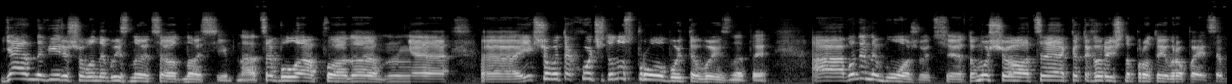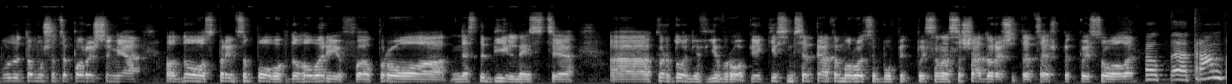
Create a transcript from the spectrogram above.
я не вірю, що вони визнають це одноосібно. Це була б е, е, е, якщо ви так хочете, ну спробуйте визнати. А вони не можуть, тому що це категорично проти європейців буде, тому що це порушення одного з принципових договорів е, про нестабільність е, кордонів в Європі, який в 75-му році був підписаний. США, до речі, це ж підписували. Е, Трамп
